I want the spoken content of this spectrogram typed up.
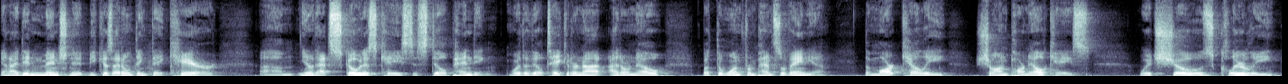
and I didn't mention it because I don't think they care. Um, you know that SCOTUS case is still pending. Whether they'll take it or not, I don't know. But the one from Pennsylvania, the Mark Kelly, Sean Parnell case, which shows clearly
